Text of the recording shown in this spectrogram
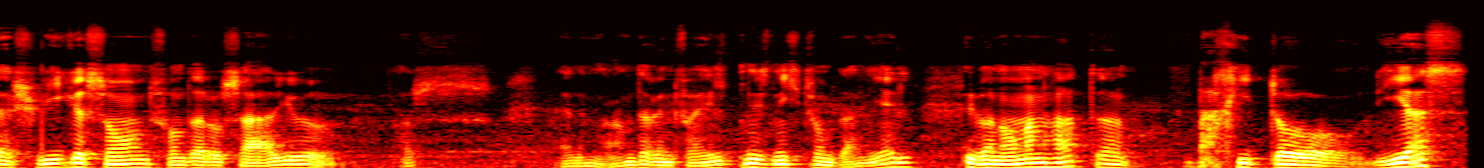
der Schwiegersohn von der Rosario aus einem anderen Verhältnis, nicht von Daniel, übernommen hat, Bajito Diaz.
